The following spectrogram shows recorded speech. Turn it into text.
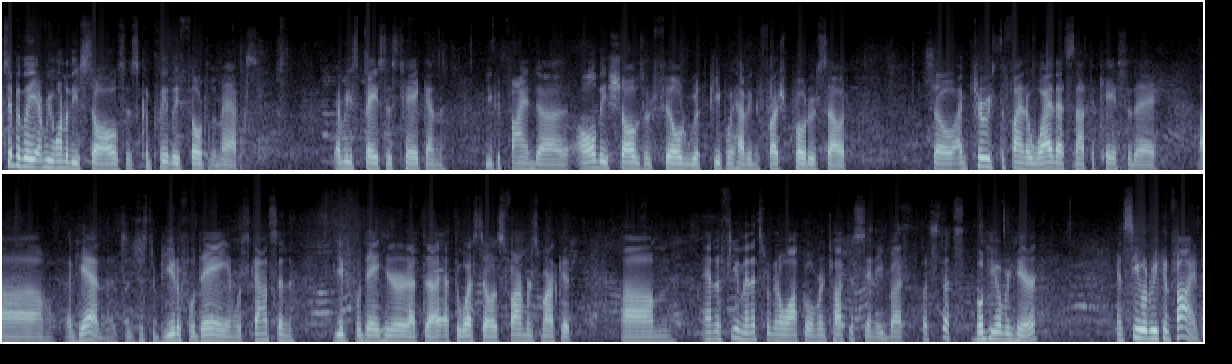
typically every one of these stalls is completely filled to the max. Every space is taken. You can find uh, all these shelves are filled with people having fresh produce out. So I'm curious to find out why that's not the case today. Uh, again, it's just a beautiful day in Wisconsin, beautiful day here at, uh, at the West Allis Farmers Market. Um, and in a few minutes, we're going to walk over and talk to Cindy, but let's, let's boogie over here and see what we can find.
